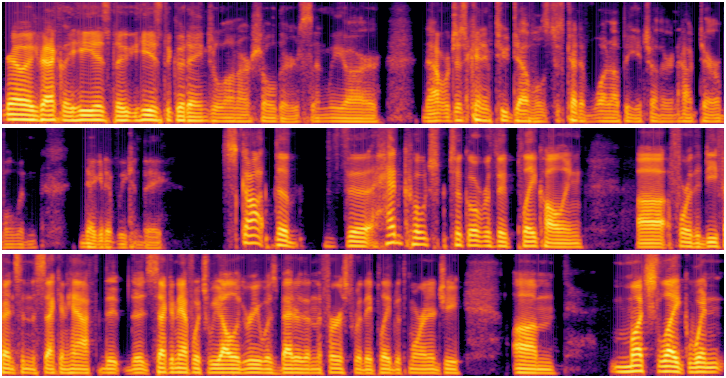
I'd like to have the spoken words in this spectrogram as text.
No, exactly. He is the he is the good angel on our shoulders, and we are now we're just kind of two devils, just kind of one upping each other and how terrible and negative we can be. Scott, the the head coach took over the play calling uh, for the defense in the second half. The the second half, which we all agree was better than the first, where they played with more energy. Um, much like when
